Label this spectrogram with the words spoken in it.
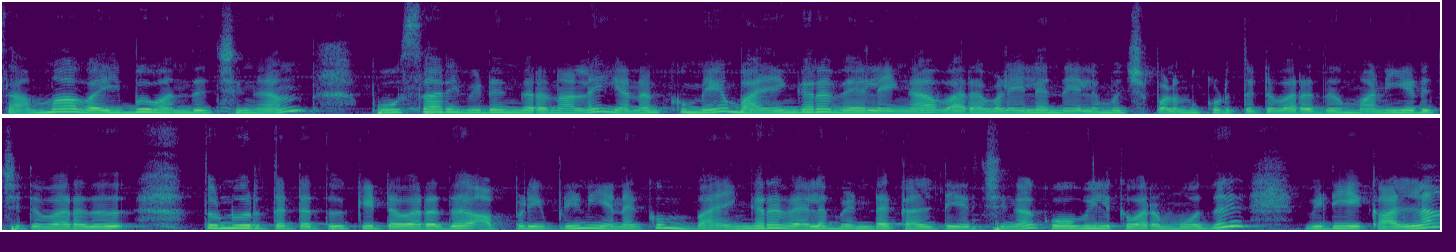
செம வைப்பு வந்துச்சுங்க. பூசாரி வீடுங்கிறனால எனக்குமே பயங்கர வேலைங்க. வர வழியில் இந்த எலுமிச்சை பழம் கொடுத்துட்டு வர்றது மணி அடிச்சுட்டு வர்றது துண்ணூறு தட்டை தூக்கிட்டு வர்றது அப்படி இப்படின்னு எனக்கும் பயங்கர வேலை பெண்டை கழட்டிருச்சுங்க. கோவிலுக்கு வரும்போது விடிய காலைல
